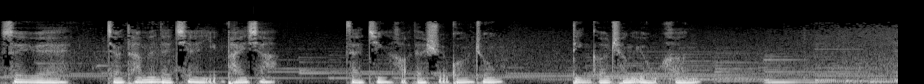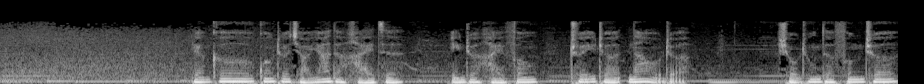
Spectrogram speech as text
岁月将他们的倩影拍下，在静好的时光中定格成永恒。两个光着脚丫的孩子，迎着海风吹着闹着，手中的风车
